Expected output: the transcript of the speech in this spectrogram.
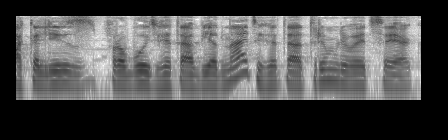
А калі спрабуюць гэта аб'яднаць гэта атрымліваецца як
